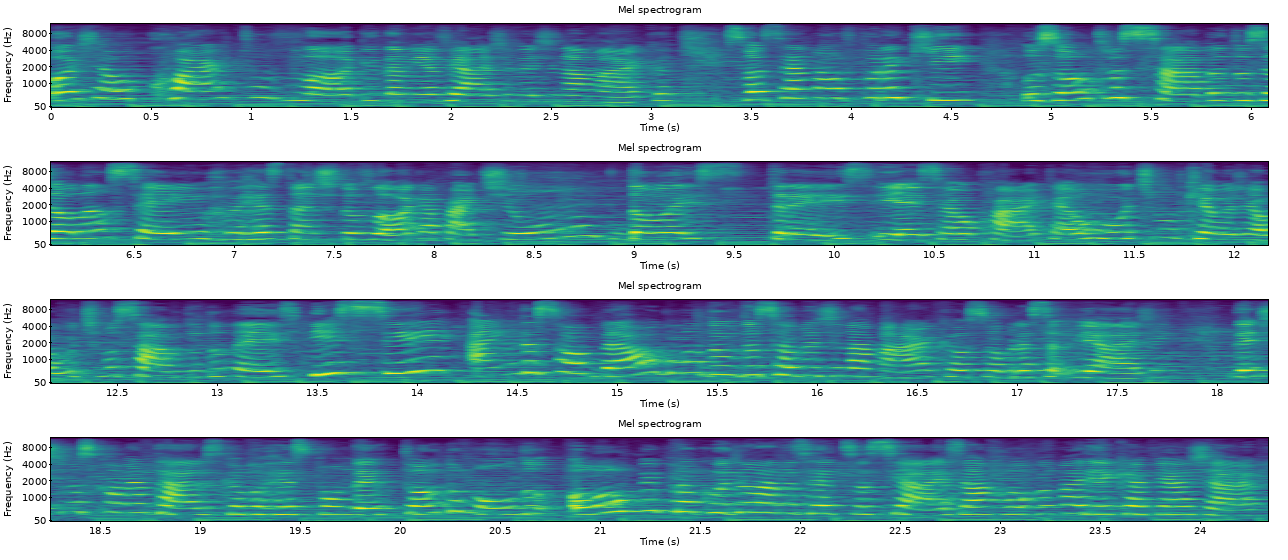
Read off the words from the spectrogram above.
Hoje é o quarto vlog da minha viagem na Dinamarca. Se você é novo por aqui, os outros sábados eu lancei o restante do vlog, a parte 1, 2, 3 e esse é o quarto, é o último, porque hoje é o último sábado do mês. E se ainda sobrar alguma dúvida sobre a Dinamarca ou sobre essa viagem, deixe nos comentários que eu vou responder todo mundo ou me procure lá nas redes sociais, arroba Maria Quer Viajar,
